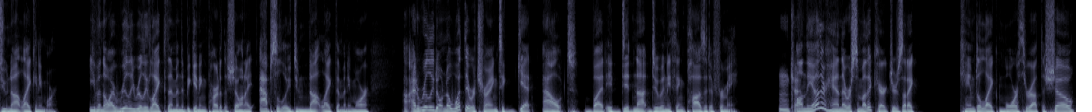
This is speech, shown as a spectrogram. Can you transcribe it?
do not like anymore. Even though I really, really liked them in the beginning part of the show, and I absolutely do not like them anymore. I I really don't know what they were trying to get out, but it did not do anything positive for me. Okay. On the other hand, there were some other characters that I came to like more throughout the show.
